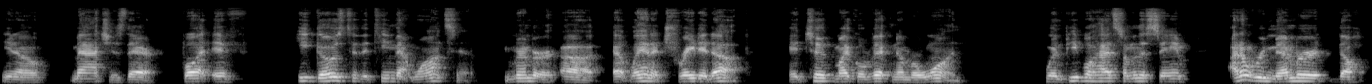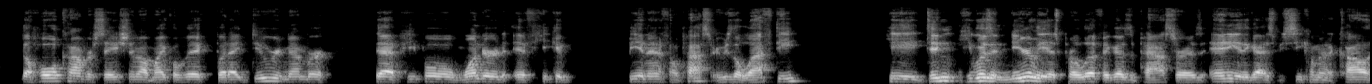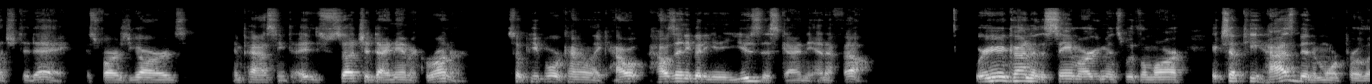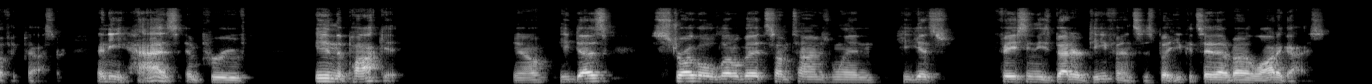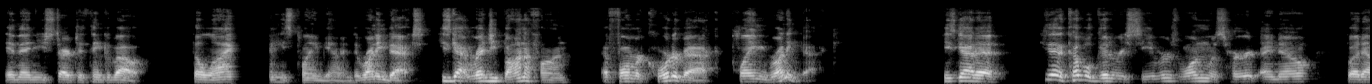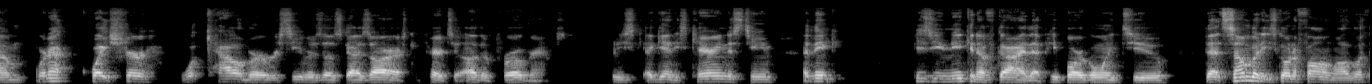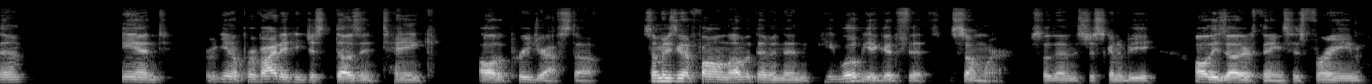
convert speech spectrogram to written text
you know, matches there. But if he goes to the team that wants him, remember uh, Atlanta traded up. It took Michael Vick number one. When people had some of the same, I don't remember the the whole conversation about Michael Vick, but I do remember that people wondered if he could be an NFL passer. He was the lefty. He didn't. He wasn't nearly as prolific as a passer as any of the guys we see coming out of college today, as far as yards and passing. He's such a dynamic runner. So people were kind of like, "How how's anybody going to use this guy in the NFL?" We're hearing kind of the same arguments with Lamar, except he has been a more prolific passer and he has improved in the pocket. You know, he does struggle a little bit sometimes when he gets facing these better defenses, but you could say that about a lot of guys. And then you start to think about the line he's playing behind, the running backs. He's got Reggie Bonnafon, a former quarterback, playing running back. He's got a he's got a couple good receivers. One was hurt, I know, but um, we're not quite sure what caliber receivers those guys are as compared to other programs. But he's again, he's carrying this team. I think he's a unique enough guy that people are going to that somebody's going to fall in love with him. And you know provided he just doesn't tank all the pre-draft stuff somebody's going to fall in love with him and then he will be a good fit somewhere. So then it's just going to be all these other things his frame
